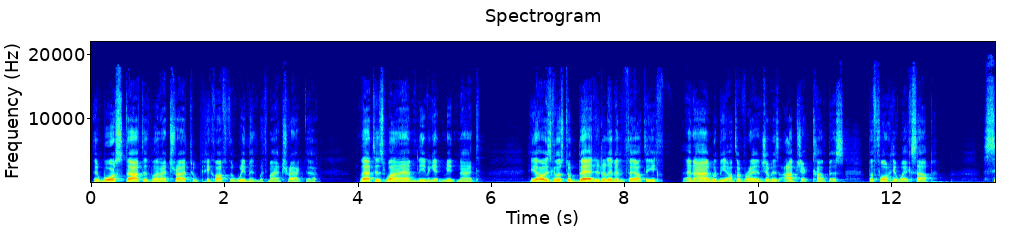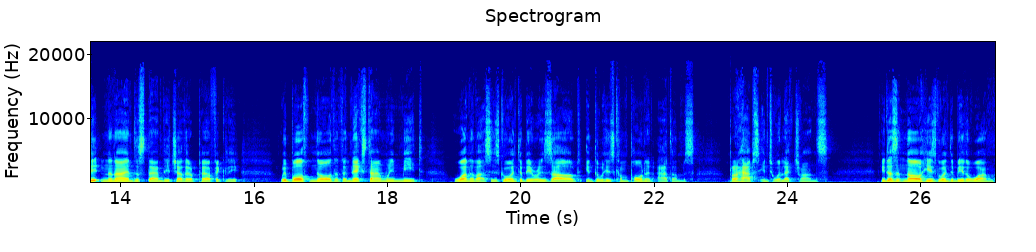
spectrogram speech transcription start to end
The war started when I tried to pick off the women with my attractor. That is why I am leaving at midnight. He always goes to bed at 11:30, and I will be out of range of his object compass before he wakes up. Seaton and I understand each other perfectly. We both know that the next time we meet, one of us is going to be resolved into his component atoms, perhaps into electrons. He doesn't know he's going to be the one,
